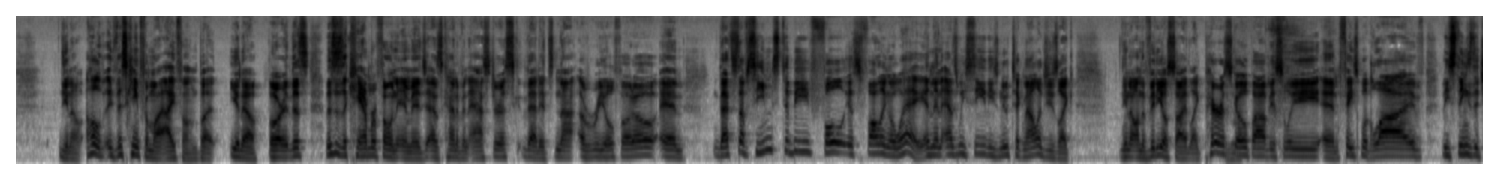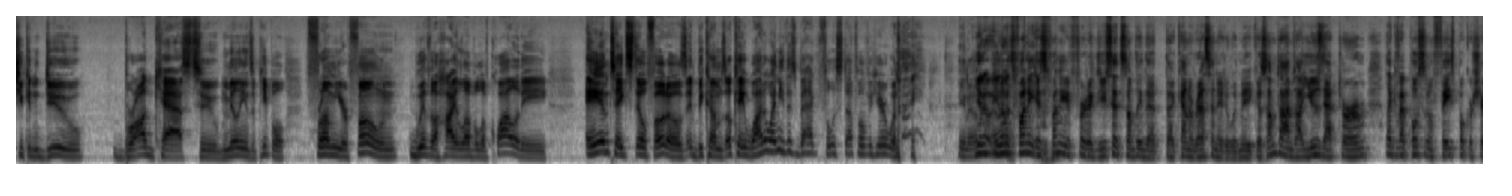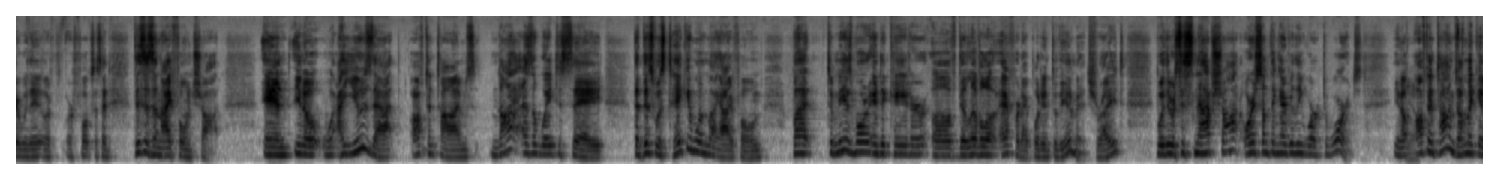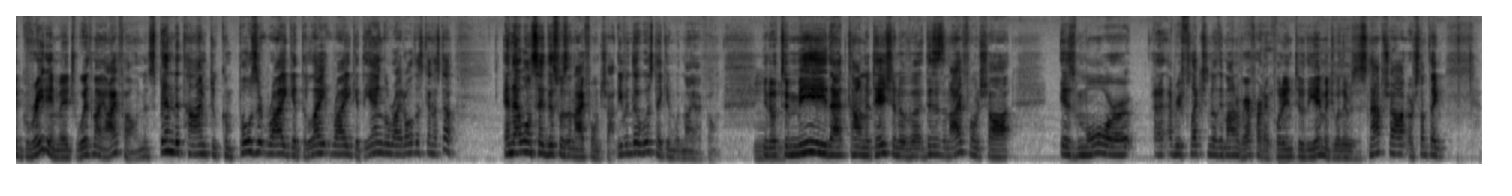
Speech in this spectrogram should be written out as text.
you know, oh, this came from my iPhone, but you know, or this this is a camera phone image as kind of an asterisk that it's not a real photo, and that stuff seems to be full is falling away. And then as we see these new technologies like you know, on the video side, like Periscope, obviously, and Facebook Live, these things that you can do broadcast to millions of people from your phone with a high level of quality and take still photos, it becomes okay, why do I need this bag full of stuff over here when I You know, You know, you know, don't it's funny. It's mm-hmm. funny for you said something that, that kind of resonated with me because sometimes I use that term, like if I posted on Facebook or share with it or, or folks, I said this is an iPhone shot, and you know, I use that oftentimes not as a way to say that this was taken with my iPhone, but to me is more indicator of the level of effort I put into the image, right? Whether it's a snapshot or something I really work towards. You know, oftentimes I'll make a great image with my iPhone and spend the time to compose it right, get the light right, get the angle right, all this kind of stuff. And that won't say this was an iPhone shot, even though it was taken with my iPhone. You know, to me, that connotation of uh, this is an iPhone shot is more a, a reflection of the amount of effort I put into the image, whether it was a snapshot or something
